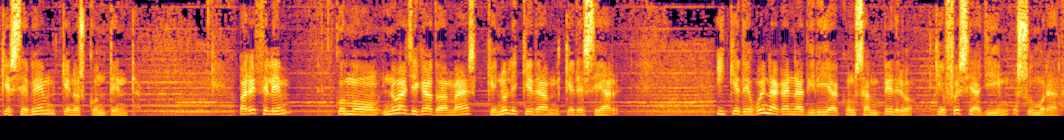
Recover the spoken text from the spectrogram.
que se ve que nos contenta. Parécele como no ha llegado a más que no le queda que desear y que de buena gana diría con San Pedro que fuese allí su morada.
